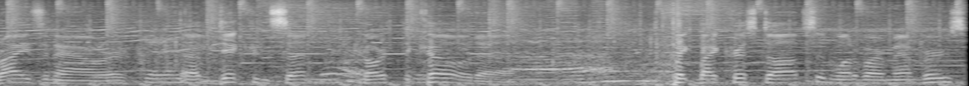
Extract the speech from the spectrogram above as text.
Reisenauer of Dickinson, North Dakota. Picked by Chris Dobson, one of our members,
